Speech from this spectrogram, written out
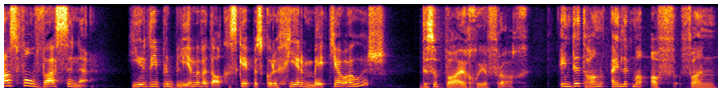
as volwassene hierdie probleme wat dalk geskep is korrigeer met jou ouers? Dis 'n baie goeie vraag. En dit hang eintlik maar af van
